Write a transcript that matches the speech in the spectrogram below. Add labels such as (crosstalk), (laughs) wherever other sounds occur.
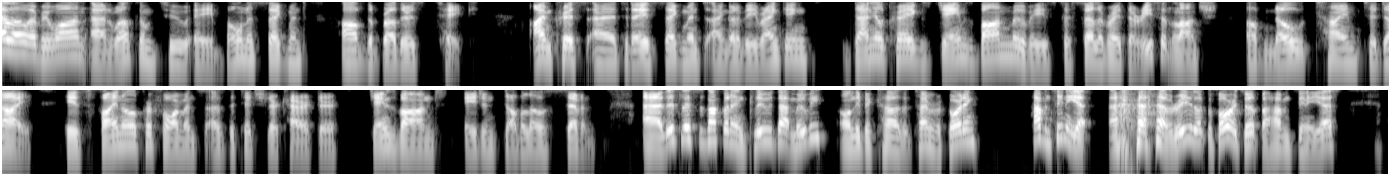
Hello, everyone, and welcome to a bonus segment of the Brothers Take. I'm Kris, and today's segment, I'm going to be ranking Daniel Craig's James Bond movies to celebrate the recent launch of No Time to Die, his final performance as the titular character, James Bond, Agent 007. Uh, this list is not going to include that movie, only because at time of recording, haven't seen it yet. (laughs) I'm really looking forward to it, but I haven't seen it yet.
